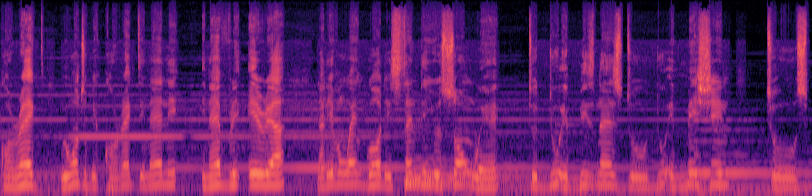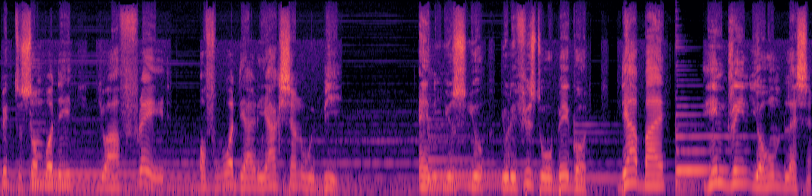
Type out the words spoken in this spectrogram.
correct. We want to be correct in any in every area. That even when God is sending you somewhere to do a business, to do a mission, to speak to somebody, you are afraid of what their reaction will be, and you you you refuse to obey God, thereby hindering your own blessing.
